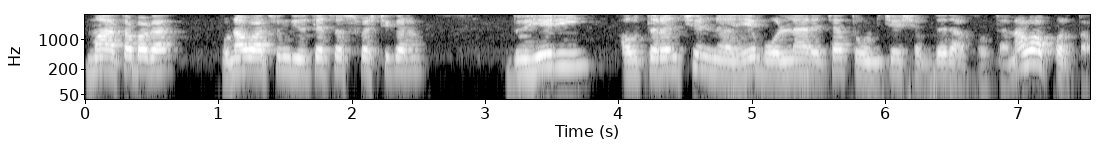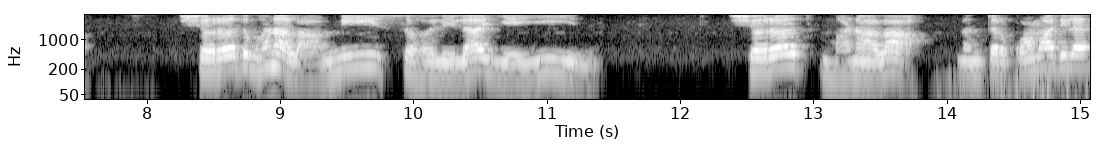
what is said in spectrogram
मग आता बघा. पुन्हा वाचून घेऊ त्याचं स्पष्टीकरण. दुहेरी अवतरण चिन्ह हे बोलणाऱ्याच्या तोंडचे शब्द दाखवताना वापरतात. शरद म्हणाला मी सहलीला येईन. शरद म्हणाला. नंतर कॉमा दिलाय.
